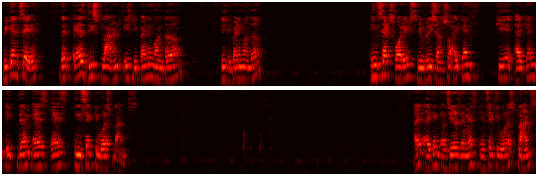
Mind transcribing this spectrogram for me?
we can say that as this plant is depending on the is depending on the insects for its nutrition so i can i can take them as as insectivorous plants right? I can consider them as insectivorous plants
